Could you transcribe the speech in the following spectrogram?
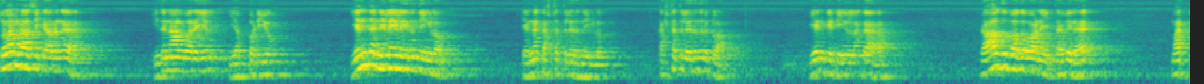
துலாம் ராசிக்காரங்க இதனால் வரையில் எப்படியோ எந்த நிலையில் இருந்தீங்களோ என்ன கஷ்டத்தில் இருந்தீங்களோ கஷ்டத்தில் இருந்திருக்கலாம். ஏன்னு கேட்டிங்கன்னாக்கா ராகு பகவானை தவிர மற்ற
